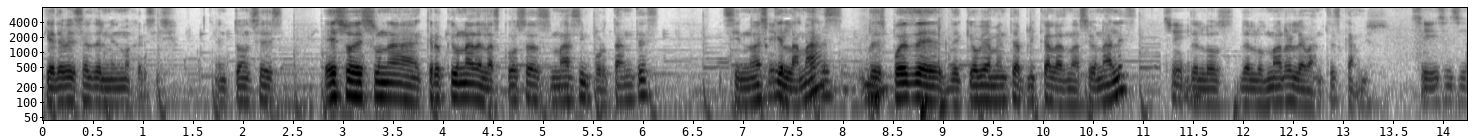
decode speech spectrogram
que debe ser del mismo ejercicio. Entonces, eso es una, creo que una de las cosas más importantes, si no es que la más, después de, que obviamente aplica las nacionales, de, los, de los más relevantes cambios. Sí, sí, sí.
